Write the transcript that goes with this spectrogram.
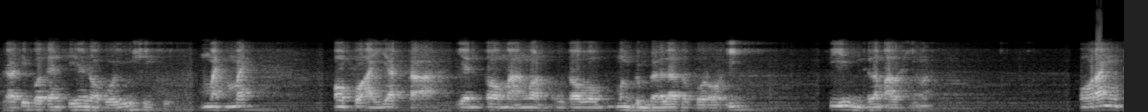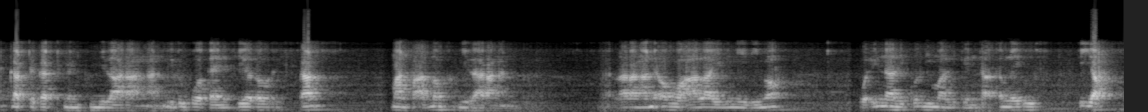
Berarti potensinya nopo yusiku. Meh-meh opo ayat ka yen to mangon utawa menggembala sapa roi di dalam alhima. Orang yang dekat-dekat dengan bumi larangan itu potensi atau riskan manfaatnya bumi larangan itu. Nah, larangannya Allah ala ini lima wa inna likul lima likin tak temen itu tiap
